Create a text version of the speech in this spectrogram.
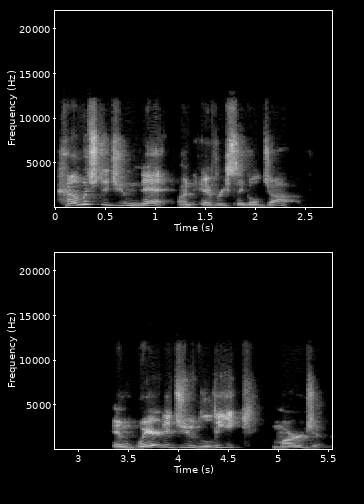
how much did you net on every single job, and where did you leak margin?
